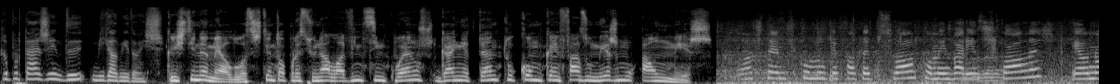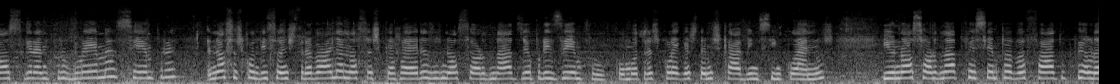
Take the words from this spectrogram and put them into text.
Reportagem de Miguel Midões. Cristina Melo, assistente operacional há 25 anos, ganha tanto como quem faz o mesmo há um mês. Nós estamos com muita falta de pessoal, como em várias escolas. É o nosso grande problema, sempre. As nossas condições de trabalho, as nossas carreiras, os nossos ordenados. Eu, por exemplo, como outras colegas, estamos cá há 25 anos e o nosso ordenado foi sempre abafado pela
